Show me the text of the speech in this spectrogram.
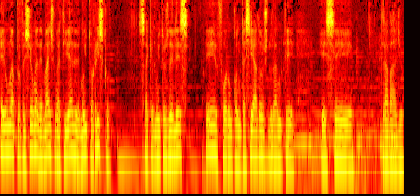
Era unha profesión, ademais, unha actividade de moito risco, xa que moitos deles eh, foron contagiados durante ese traballo.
